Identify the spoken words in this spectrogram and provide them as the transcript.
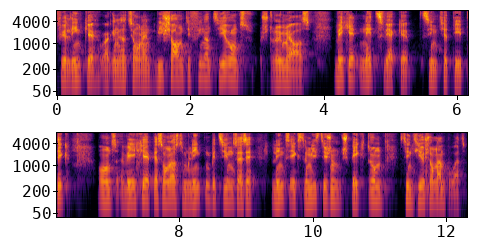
für linke Organisationen? Wie schauen die Finanzierungsströme aus? Welche Netzwerke sind hier tätig? Und welche Personen aus dem linken beziehungsweise linksextremistischen Spektrum sind hier schon an Bord?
